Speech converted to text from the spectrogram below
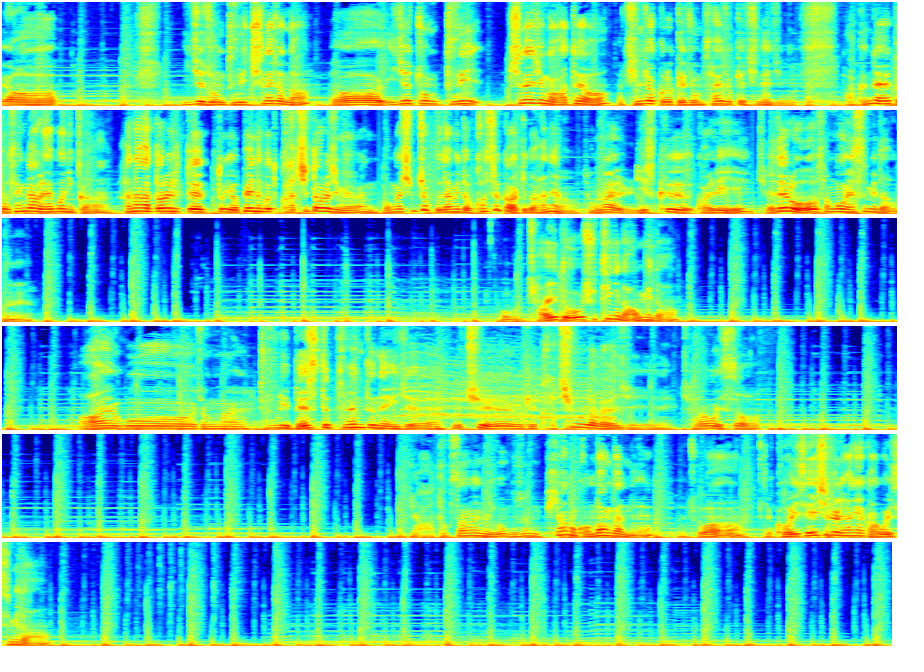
야 이제 좀 둘이 친해졌나? 야 이제 좀 둘이 친해진 것 같아요. 진작 그렇게 좀 사이좋게 지내지. 아 근데 또 생각을 해보니까 하나가 떨어질 때 또 옆에 있는 것도 같이 떨어지면 뭔가 심적 부담이 더 컸을 것 같기도 하네요. 정말 리스크 관리 제대로 성공했습니다 오늘. 오 자이도 슈팅이 나옵니다. 아이고 정말. 둘이 베스트 프렌드네 이제. 그렇지. 이렇게 같이 올라가야지. 잘하고 있어. 야 덕사는 이거 무슨 피아노 건반 같네. 좋아. 자, 거의 3시를 향해 가고 있습니다.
